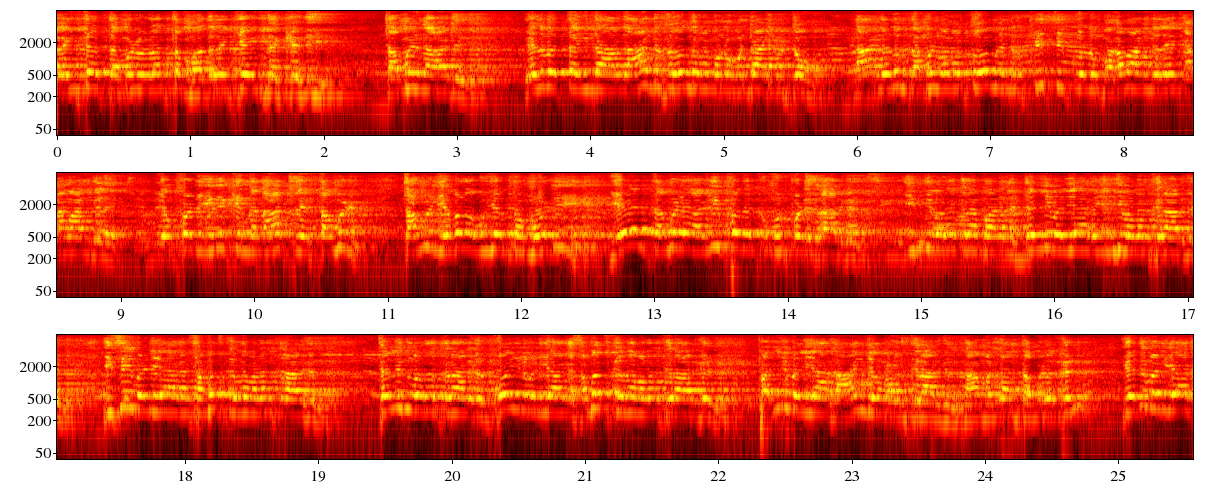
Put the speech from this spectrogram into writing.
வைத்த தமிழ் வளர்த்த மதுரைக்கே இந்த கதி. தமிழ்நாடு. 75வது ஆண்டு சுதந்திரம் கொண்டு கொண்டாடி விட்டோம் நாங்களும் தமிழ் வளர்த்தோம் என்று பீத்திக் கொள்ளும் பகவான்களே கணவான்களே எப்படி இருக்கின்ற நாட்டிலே தமிழ் தமிழ் எவ்வளவு உயர்ந்த மொழி ஏன் தமிழை அழிப்பதற்கு முற்படுகிறார்கள்? இந்தி வளர்க்கலாம் பாருங்க டெல்லி வழியாக இந்தி வளர்க்கிறார்கள் இசை வழியாக சமஸ்கிருதம் வளர்க்கிறார்கள் தெலுங்கு வளர்க்கிறார்கள் கோயில் வழியாக சமஸ்கிருதம் வளர்க்கிறார்கள் பள்ளி வழியாக ஆங்கிலம் வளர்க்கிறார்கள். நாம் எல்லாம் தமிழர்கள் எது வழியாக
